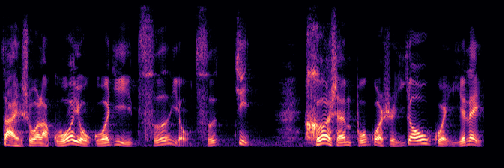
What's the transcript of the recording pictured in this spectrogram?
再说了，国有国纪，此有此纪，河神不过是妖鬼一类。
